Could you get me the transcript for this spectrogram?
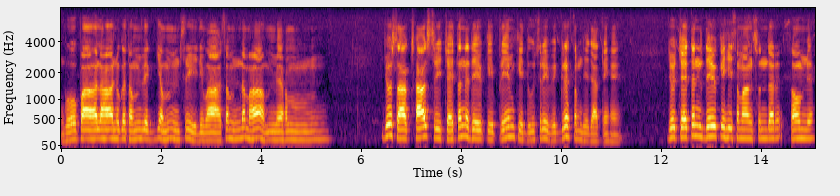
गोपालानुगतम विज्ञम श्रीनिवासम नमाम्यहम जो साक्षात श्री चैतन्य देव के प्रेम के दूसरे विग्रह समझे जाते हैं, जो चैतन्य देव के ही समान सुंदर, सौम्य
